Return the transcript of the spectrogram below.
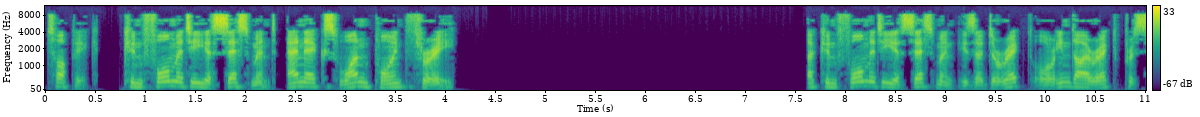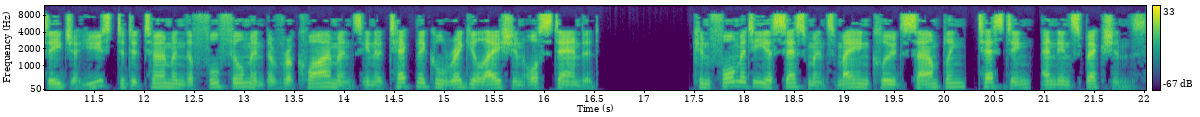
Topic: Conformity Assessment, Annex 1.3. A conformity assessment is a direct or indirect procedure used to determine the fulfillment of requirements in a technical regulation or standard. Conformity assessments may include sampling, testing, and inspections.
